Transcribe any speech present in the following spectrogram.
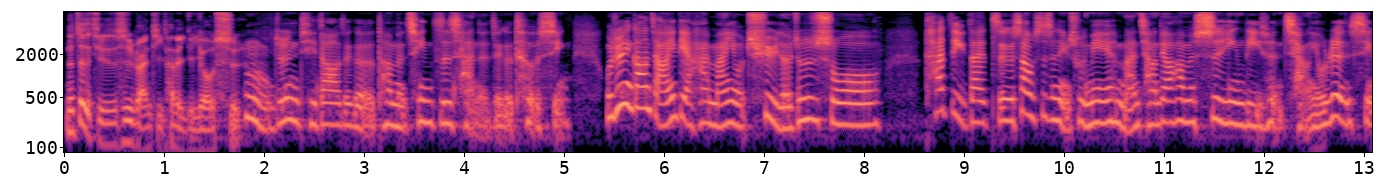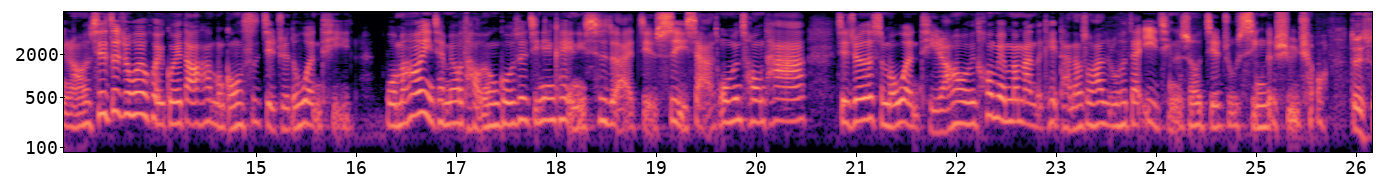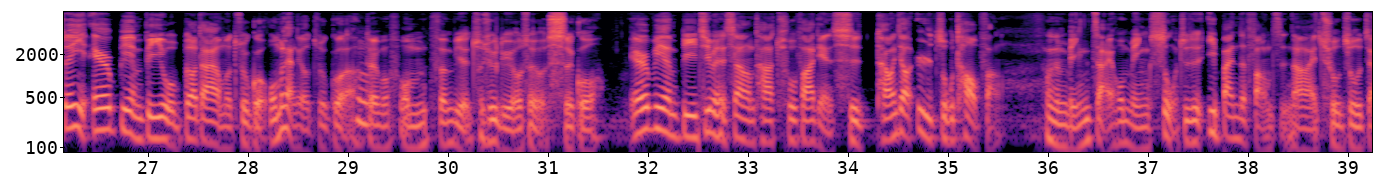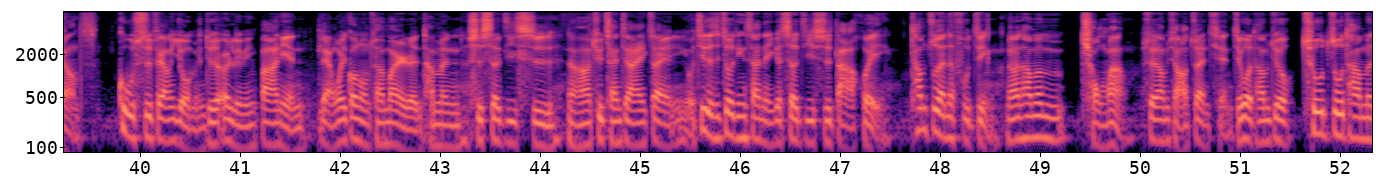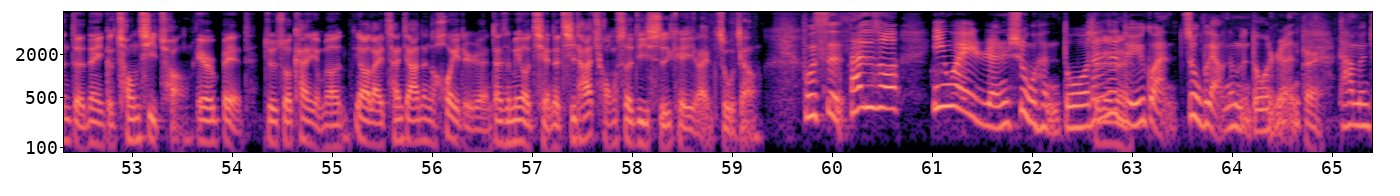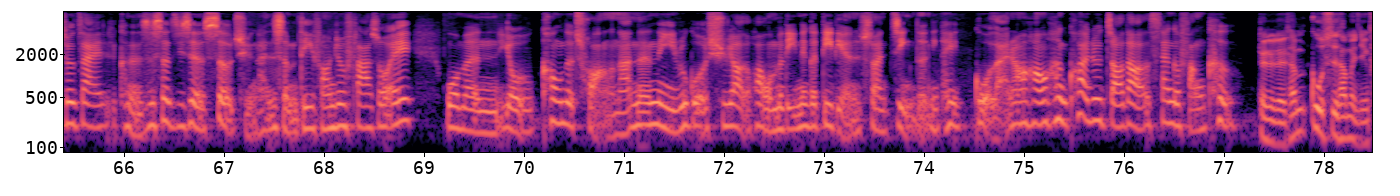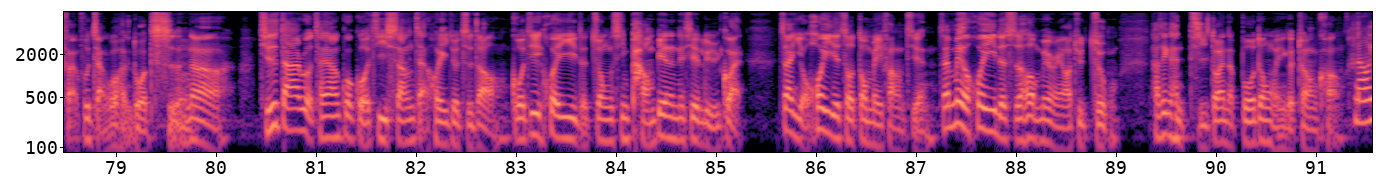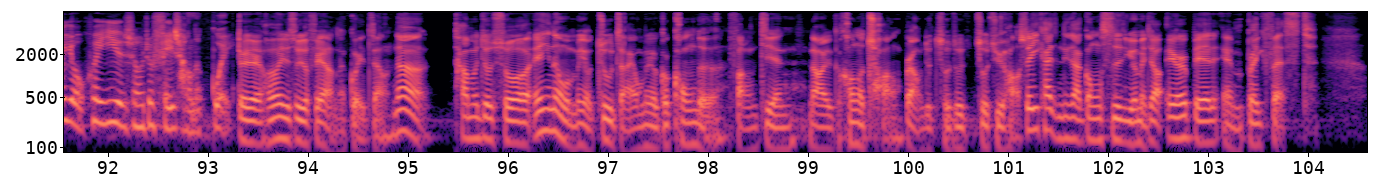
那这个其实是软体它的一个优势。嗯，就是你提到这个他们轻资产的这个特性，我觉得你刚刚讲一点还蛮有趣的，就是说他自己在这个上市申请书里面也很蛮强调他们适应力很强，有韧性，然后其实这就会回归到他们公司解决的问题。我们好像以前没有讨论过，所以今天可以你试着来解释一下，我们从他解决了什么问题，然后后面慢慢的可以谈到说他如何在疫情的时候接住新的需求。对，所以 Airbnb 我不知道大家有没有住过，我们两个有住过了，嗯、对，我们分别出去旅游时候有试过 Airbnb。基本上它出发点是台湾叫日租套房或者民宅或民宿，就是一般的房子拿来出租这样子。故事非常有名，就是二零零八年，两位共同创办人，他们是设计师，然后去参加在我记得是旧金山的一个设计师大会。他们住在那附近，然后他们穷嘛，所以他们想要赚钱，结果他们就出租他们的那个充气床 Airbed，就是说看有没有要来参加那个会的人，但是没有钱的其他穷设计师可以来住这样。不是，他是说因为人数很多，但是旅馆住不了那么多人，对，他们就在可能是设计师的社群还是什么地方就发说，哎，我们有空的床呢，那你如果需要的话，我们离那个地点算近的，你可以过来，然后好像很快就找到了三个房客。对对对，他们故事他们已经反复讲过很多次。嗯、那其实大家如果参加过国际商展会议，就知道国际会议的中心旁边的那些旅馆，在有会议的时候都没房间，在没有会议的时候没有人要去住，它是一个很极端的波动的一个状况。然后有会议的时候就非常的贵。对对，会议的时候就非常的贵。这样，那他们就说：“哎，那我们有住宅，我们有个空的房间，然后有个空的床，不然我们就租租租去好。”所以一开始那家公司原本叫 Air Bed and Breakfast。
